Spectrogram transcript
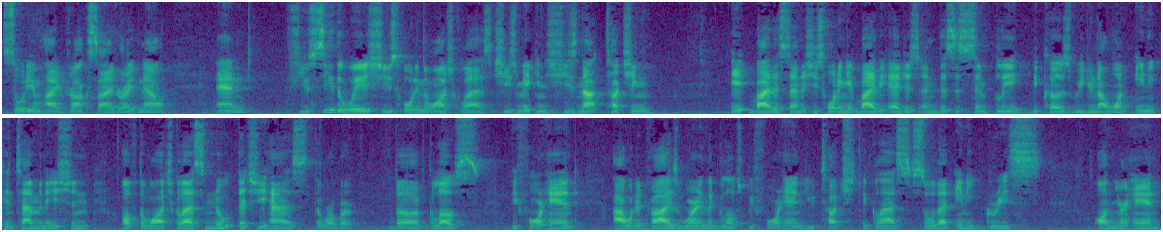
sodium hydroxide right now. And if you see the way she's holding the watch glass, she's making, she's not touching it by the center, she's holding it by the edges. And this is simply because we do not want any contamination of the watch glass. Note that she has the rubber, the gloves beforehand I would advise wearing the gloves beforehand you touch the glass so that any grease on your hand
